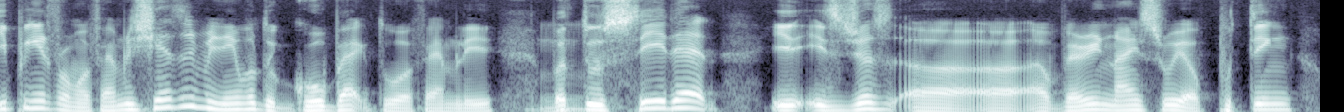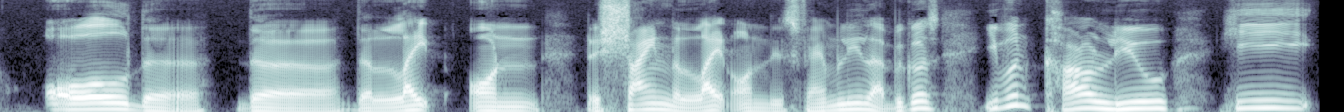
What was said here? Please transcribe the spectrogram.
keeping it from her family, she hasn't been able to go back to her family. But mm. to say that it is just a, a, a very nice way of putting all the the the light on the shine the light on this family lah. Because even Karl Liew, he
